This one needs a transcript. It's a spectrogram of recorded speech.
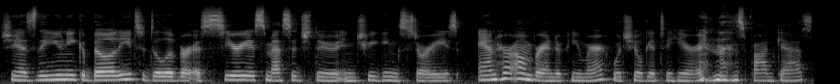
She has the unique ability to deliver a serious message through intriguing stories and her own brand of humor, which you'll get to hear in this podcast.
